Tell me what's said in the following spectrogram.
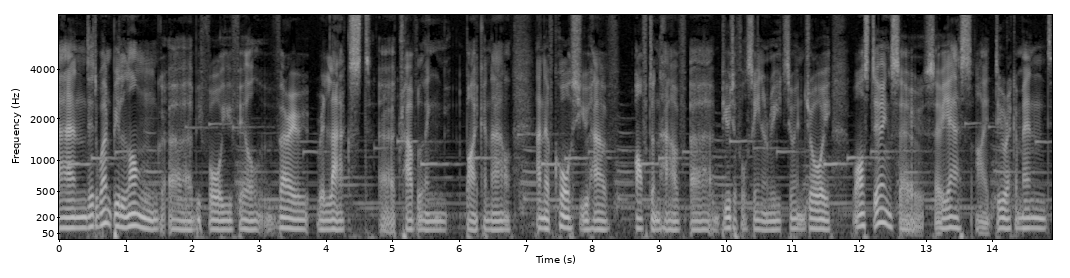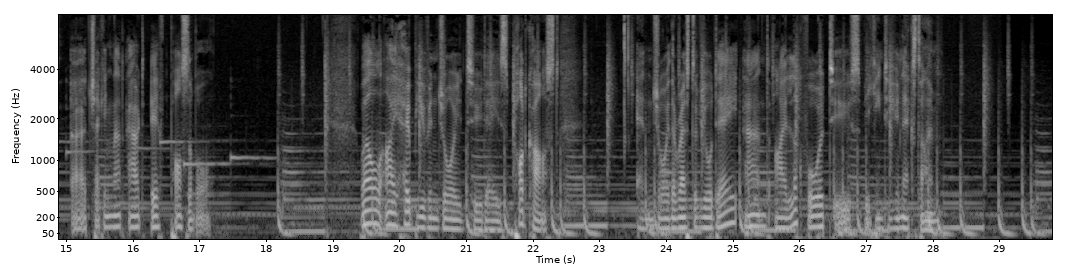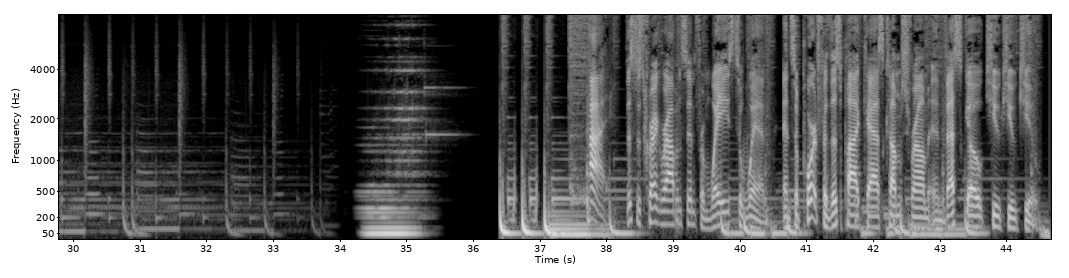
And it won't be long uh, before you feel very relaxed uh, traveling by canal. And of course, you have often have uh, beautiful scenery to enjoy whilst doing so. So, yes, I do recommend uh, checking that out if possible. Well, I hope you've enjoyed today's podcast. Enjoy the rest of your day, and I look forward to speaking to you next time. Hi, this is Craig Robinson from Ways to Win, and support for this podcast comes from Invesco QQQ.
